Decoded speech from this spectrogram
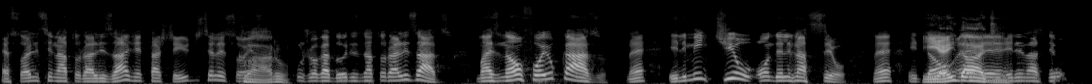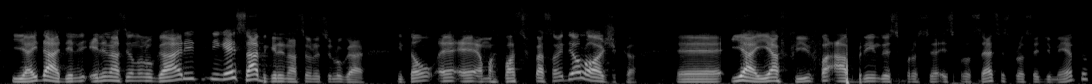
É só ele se naturalizar. A gente tá cheio de seleções claro. com jogadores naturalizados. Mas não foi o caso, né? Ele mentiu onde ele nasceu, né? Então, e a idade? É, é, ele nasceu e a idade. Ele, ele nasceu num lugar e ninguém sabe que ele nasceu nesse lugar. Então é, é uma falsificação ideológica. É, e aí a FIFA, abrindo esse, processo, esse processo, esse procedimento,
